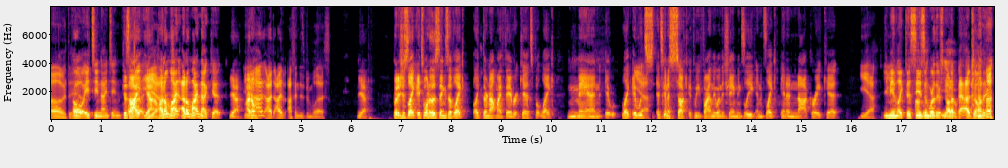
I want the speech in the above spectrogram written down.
Oh, dear. oh, 18, 19. Because okay. I, yeah, yeah, I don't mind. I don't mind that kit. Yeah, yeah I don't. I, I, I think there's been worse. Yeah, but it's just like it's one of those things of like like they're not my favorite kits, but like man, it like it yeah. would it's gonna suck if we finally win the Champions League and it's like in a not great kit. Yeah. You mean like this season I mean, where there's yeah. not a badge on it?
